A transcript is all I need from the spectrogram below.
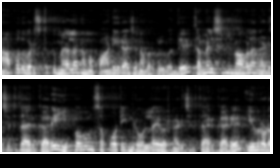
நாற்பது வருஷத்துக்கு மேலே நம்ம பாண்டியராஜன் அவர்கள் வந்து தமிழ் சினிமாவில் நடிச்சிட்டு தான் இருக்காரு. இப்போவும் சப்போர்ட்டிங் ரோலில் இவர் நடிச்சிட்டு தான் இருக்காரு. இவரோட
